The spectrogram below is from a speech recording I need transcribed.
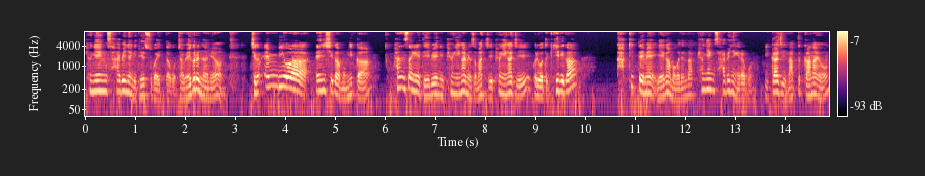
평행 사변형이 될 수가 있다고. 자, 왜 그러냐면 지금 MB와 NC가 뭡니까? 한 쌍의 대변이 평행하면서 맞지? 평행하지. 그리고 어떻게 길이가 같기 때문에 얘가 뭐가 된다? 평행 사변형이라고. 이까지 납득 가나요?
